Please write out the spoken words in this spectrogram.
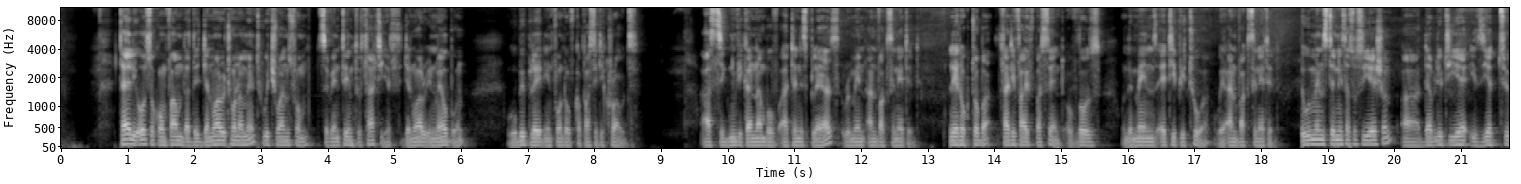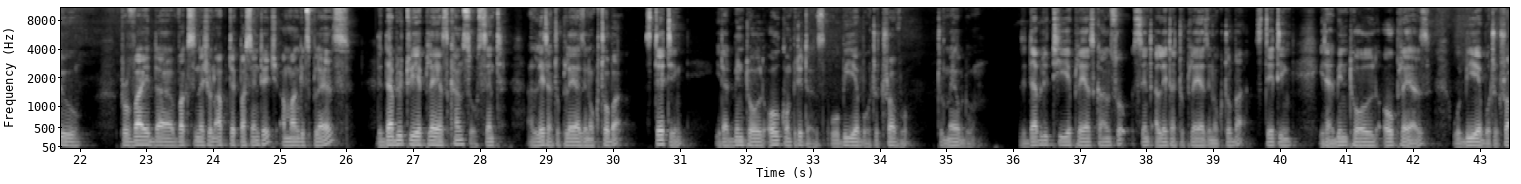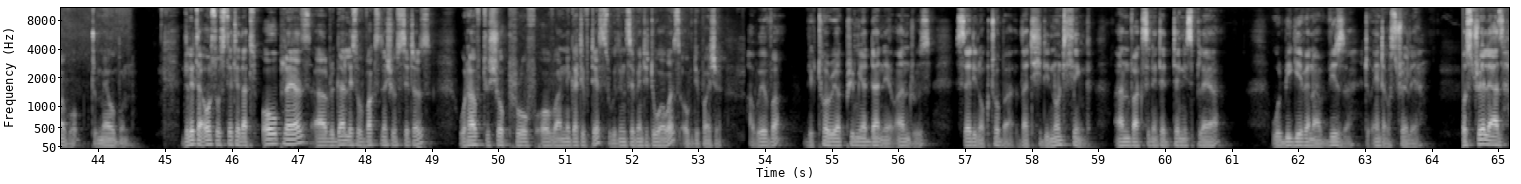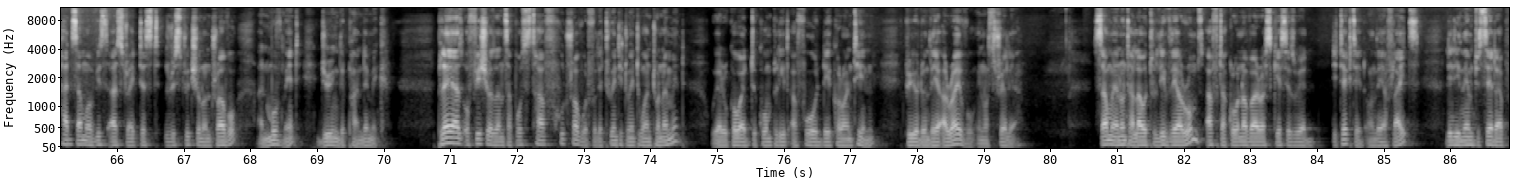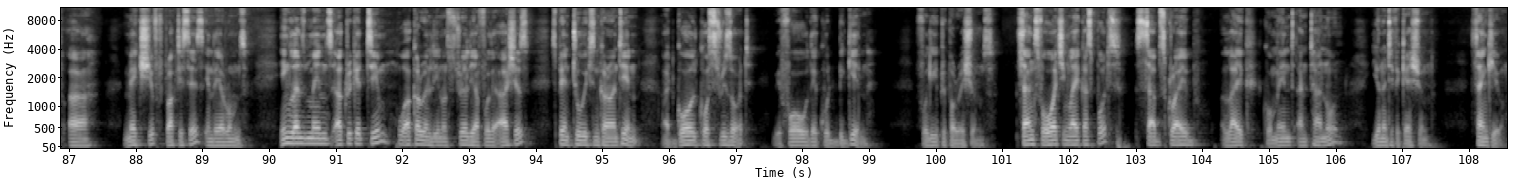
Tiley also confirmed that the January tournament, which runs from 17th to 30th January in Melbourne, will be played in front of capacity crowds. A significant number of our tennis players remain unvaccinated. Late October, 35% of those on the men's ATP tour were unvaccinated. The Women's Tennis Association, uh, WTA, is yet to provide a vaccination uptake percentage among its players. The WTA Players Council sent a letter to players in October stating it had been told all competitors will be able to travel to Melbourne. The WTA Players Council sent a letter to players in October stating it had been told all players would be able to travel to Melbourne. The letter also stated that all players, uh, regardless of vaccination status, would have to show proof of a negative test within 72 hours of departure. However, Victoria Premier Daniel Andrews said in October that he did not think unvaccinated tennis player would be given a visa to enter Australia. Australia has had some of its strictest restriction on travel and movement during the pandemic. Players, officials, and support staff who traveled for the 2021 tournament were required to complete a four day quarantine period on their arrival in Australia. Some were not allowed to leave their rooms after coronavirus cases were detected on their flights, leading them to set up uh, makeshift practices in their rooms. England's men's uh, cricket team, who are currently in Australia for the Ashes, spent two weeks in quarantine at Gold Coast Resort before they could begin fully preparations. Thanks for watching Laika Sport. Subscribe like, comment, and turn on your notification. Thank you.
